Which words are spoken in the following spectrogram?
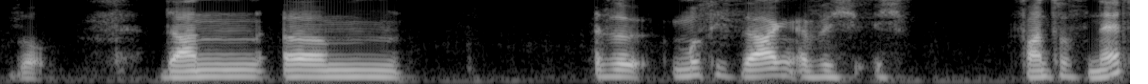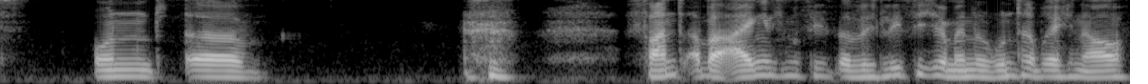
So. Dann, ähm, also muss ich sagen, also ich, ich fand das nett und äh, fand aber eigentlich, muss ich, also ich ließ sich am Ende runterbrechen auf,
